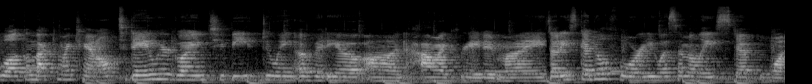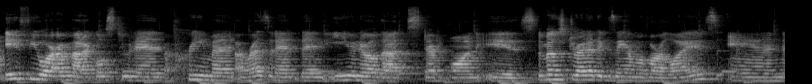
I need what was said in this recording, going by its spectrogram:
welcome back to my channel. Today we're going to be doing a video on how I created my study schedule for USMLE Step 1. If you are a medical student, a pre-med, a resident, then you know that Step 1 is the most dreaded exam of our lives and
